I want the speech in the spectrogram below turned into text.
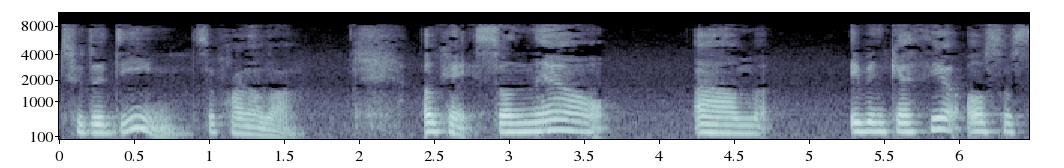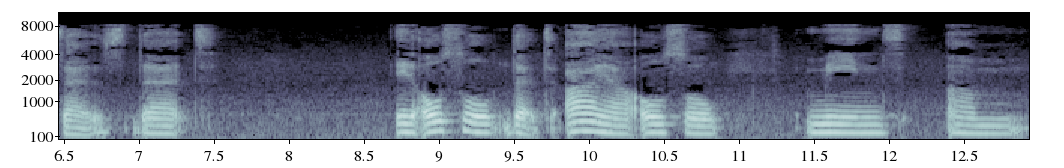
to the deen, subhanAllah. Okay, so now, um, Ibn Kathir also says that it also, that ayah also means, um,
